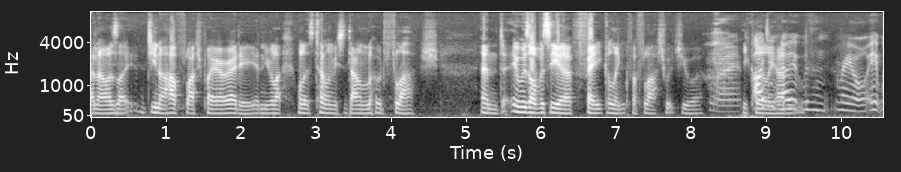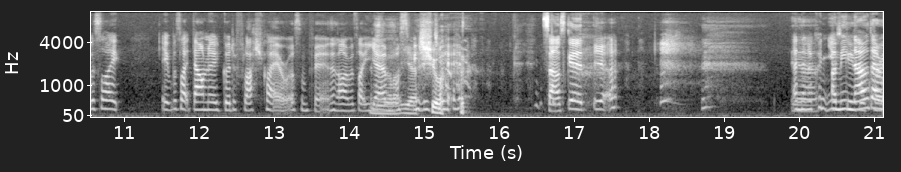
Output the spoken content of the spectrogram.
And I was like, do you not have Flash Player already? And you were like, well, it's telling me to download Flash. And it was obviously a fake link for Flash, which you were Right. you I didn't know hadn't. it wasn't real. It was like, it was like download good Flash player or something, and I was like, yeah, you were like, must yeah, be sure. legit. Sounds good. yeah. And then I couldn't I use mean, now Google they're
